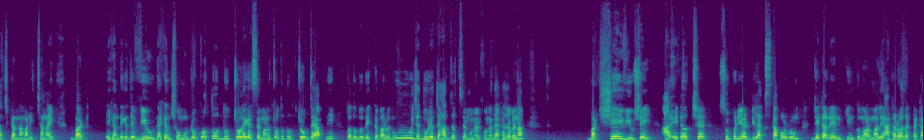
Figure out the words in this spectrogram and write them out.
আজকে আর নামার ইচ্ছা নাই। বাট এখান থেকে যে ভিউ দেখেন সমুদ্র কত দূর চলে গেছে। মানে যত দূর চোখ যায় আপনি তত দূর দেখতে পারবেন। ওই যে দূরে জাহাজ যাচ্ছে, মনে হয় ফোনে দেখা যাবে না। বাট সেই ভিউ, সেই। আর এটা হচ্ছে সুপিরিয়র ডিলাক্স কাপড় রুম, যেটা রেন্ট কিন্তু নর্মালি আঠারো হাজার টাকা।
